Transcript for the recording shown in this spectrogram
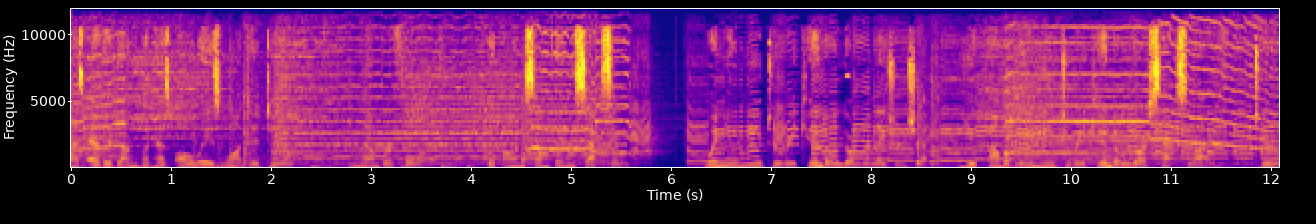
has ever done but has always wanted to. Number 4. Put on something sexy. When you need to rekindle your relationship, you probably need to rekindle your sex life, too.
